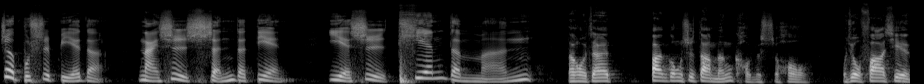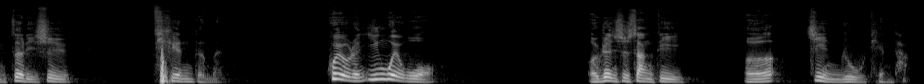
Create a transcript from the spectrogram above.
这不是别的，乃是神的殿，也是天的门。”当我在办公室大门口的时候。我就发现这里是天的门，会有人因为我而认识上帝，而进入天堂。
